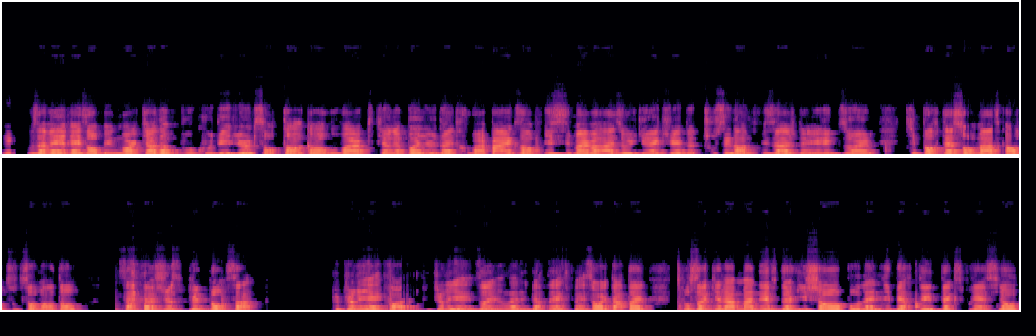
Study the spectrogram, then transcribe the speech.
mais. Vous avez raison, Big Mark. Il y en a beaucoup des lieux qui sont encore ouverts et qui n'auraient pas lieu d'être ouverts. Par exemple, ici même à Radio Y, je viens de tousser dans le visage d'Éric Duhem qui portait son masque en dessous de son menton. Ça n'a juste plus de bon sens. On ne peut plus rien faire, on ne peut plus rien dire. La liberté d'expression est atteinte. C'est pour ça que la manif de Richard pour la liberté d'expression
